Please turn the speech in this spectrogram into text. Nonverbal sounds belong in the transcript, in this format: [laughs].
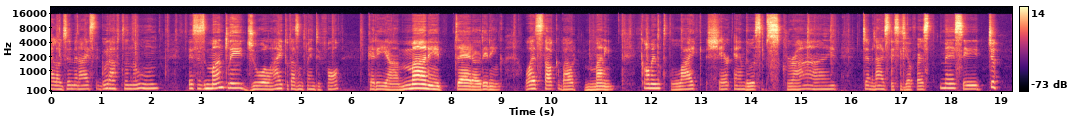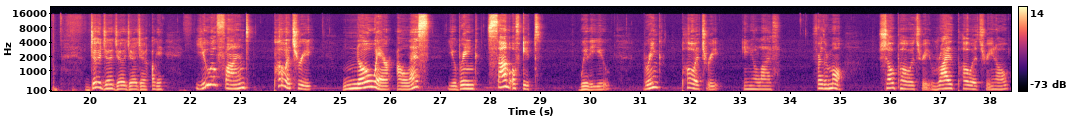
Hello Geminis, good afternoon. This is monthly July 2024 Career Money Tarot reading. Let's talk about money. Comment, like, share and do subscribe. Geminis, this is your first message. Jo, jo, jo, jo, jo. Okay, you will find poetry nowhere unless you bring some of it with you. Bring poetry in your life. Furthermore, show poetry, write poetry, you know,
